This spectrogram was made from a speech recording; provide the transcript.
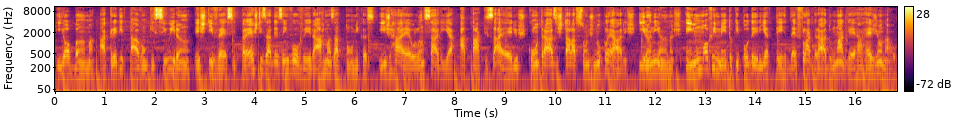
e Obama acreditavam que se o Irã estivesse prestes a desenvolver armas atômicas, Israel lançaria ataques aéreos contra as instalações nucleares iranianas, em um movimento que poderia ter deflagrado uma guerra regional.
